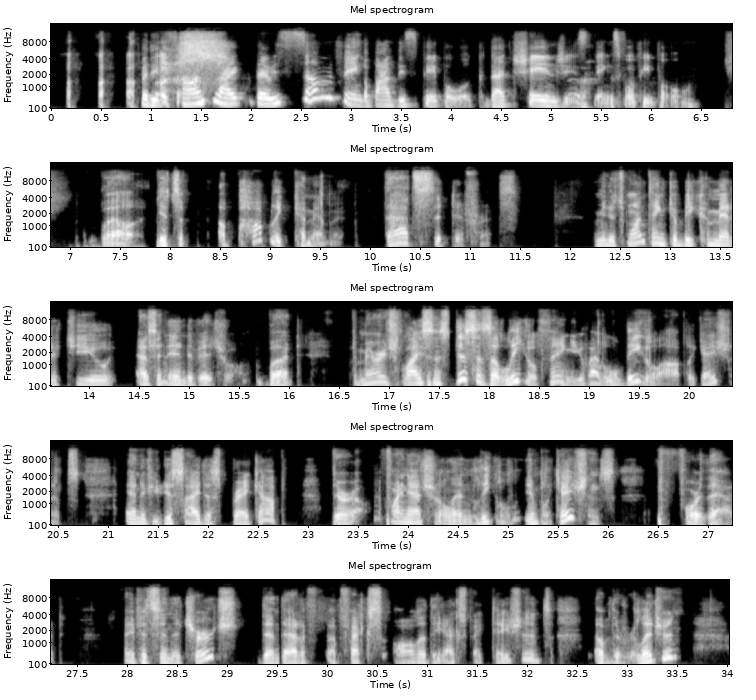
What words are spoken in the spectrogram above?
But it sounds like there is something about this paperwork that changes things for people. Well it's a, a public commitment. That's the difference. I mean it's one thing to be committed to you as an individual. But the marriage license, this is a legal thing. You have legal obligations. And if you decide to break up, there are financial and legal implications for that. If it's in the church, then that affects all of the expectations of the religion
